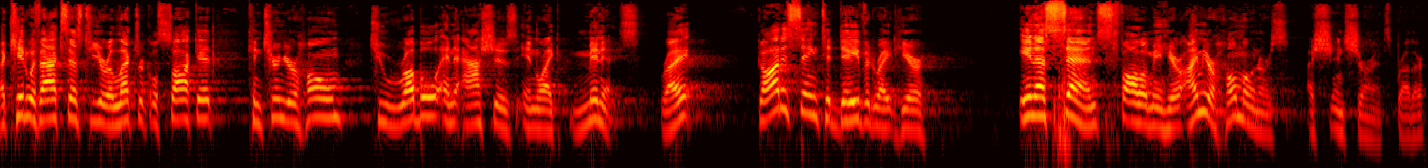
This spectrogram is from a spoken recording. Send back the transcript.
a kid with access to your electrical socket can turn your home to rubble and ashes in like minutes, right? God is saying to David right here, in a sense, follow me here, I'm your homeowner's insurance, brother.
